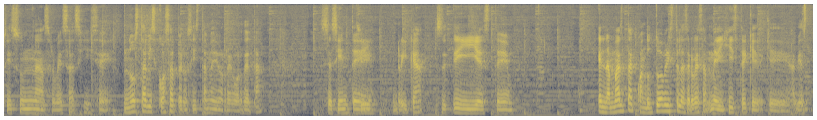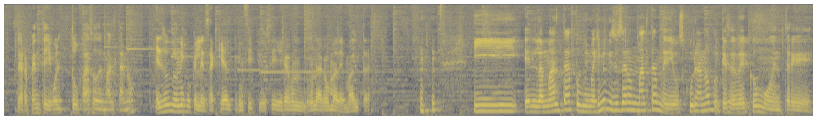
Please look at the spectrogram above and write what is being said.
Sí es una cerveza así, se... no está viscosa, pero sí está medio regordeta. Se siente rica. Y este... En la malta, cuando tú abriste la cerveza, me dijiste que, que habías, de repente llegó el tufazo de malta, ¿no? Eso es lo único que le saqué al principio, sí, era un, un aroma de malta. Y en la malta, pues me imagino que se usaron malta medio oscura, ¿no? Porque se ve como entre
